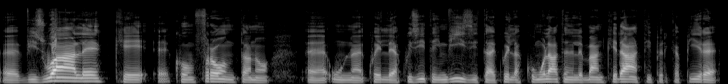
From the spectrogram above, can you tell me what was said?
eh, visuale che eh, confrontano eh, un, quelle acquisite in visita e quelle accumulate nelle banche dati per capire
